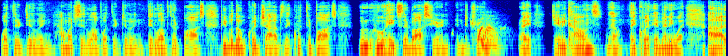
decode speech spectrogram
what they're doing, how much they love what they're doing. They love their boss. People don't quit jobs; they quit their boss. Who who hates their boss here in, in Detroit? Right, Jamie Collins. Well, they quit him anyway. Uh,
